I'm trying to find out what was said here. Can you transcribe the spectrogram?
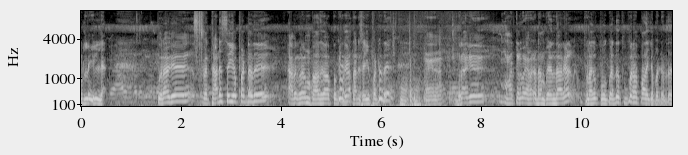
ஊரில் இல்லை. பிறகு தடை செய்யப்பட்டது அவர்களும் பாதுகாப்புக்காக தடை செய்யப்பட்டது. பிறகு மக்கள் இடம்பெயர்ந்தார்கள் பிறகு போக்குவரத்து துப்புரவு பாதிக்கப்பட்டது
